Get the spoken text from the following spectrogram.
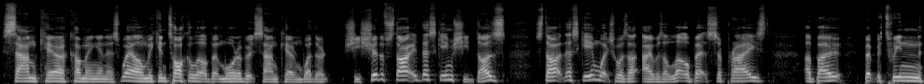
Sam Kerr coming in as well. And we can talk a little bit more about Sam Kerr and whether she should have started this game. She does start this game, which was I was a little bit surprised about. But between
